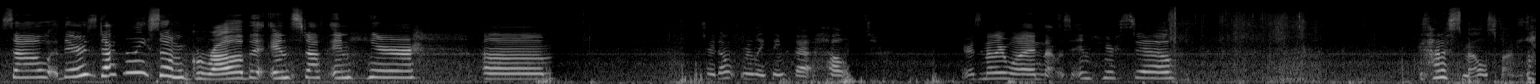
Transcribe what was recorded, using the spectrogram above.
So there's definitely some grub and stuff in here, um, which I don't really think that helped. There's another one that was in here still. It kind of smells funny.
